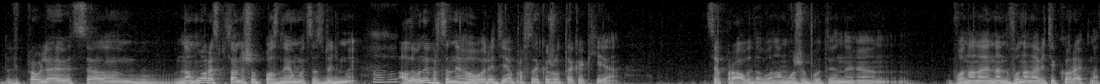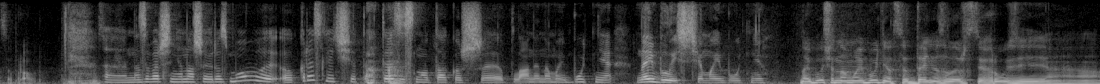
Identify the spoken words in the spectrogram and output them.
відправляються на море спеціально, щоб познайомитися з людьми. Але вони про це не говорять. Я просто кажу так, як є. Це правда, вона може бути не. Вона, вона навіть і коректна, це правда. Е, На завершення нашої розмови окресліть ще так тезисно також е, плани на майбутнє, найближче майбутнє. Найближче на майбутнє це День Незалежності Грузії. Е,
